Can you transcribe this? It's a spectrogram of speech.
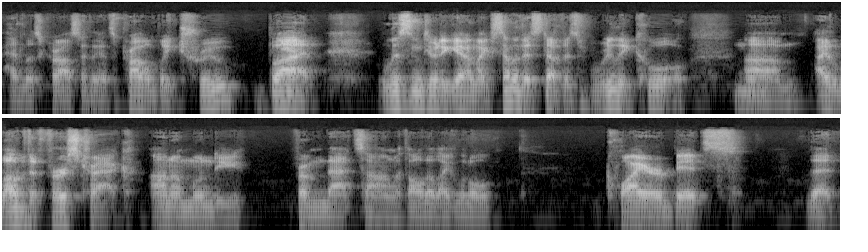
Headless Cross. I think that's probably true, but yeah. listening to it again, I'm like, some of this stuff is really cool. Mm-hmm. Um, I love the first track, Anno Mundi, from that song with all the like little choir bits that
